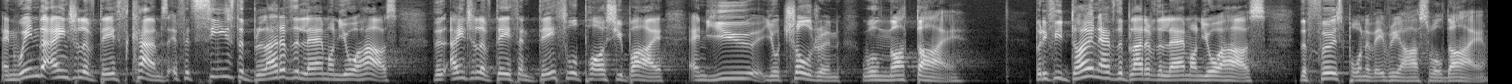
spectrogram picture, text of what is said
And when the angel of death comes, if it sees the blood of the lamb on your house, the angel of death and death will pass you by, and you, your children, will not die. But if you don't have the blood of the lamb on your house, the firstborn of every house will die.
